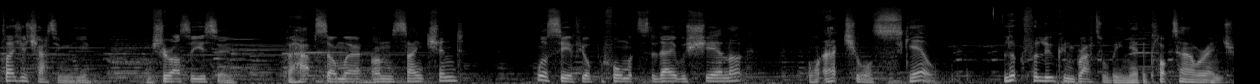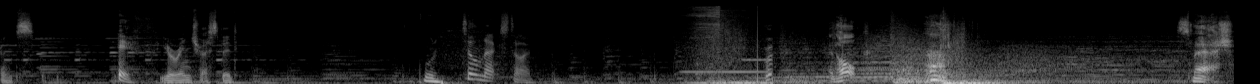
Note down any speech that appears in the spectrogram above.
Pleasure chatting with you. I'm sure I'll see you soon. Perhaps somewhere unsanctioned? We'll see if your performance today was sheer luck or actual skill. Look for Lucan Brattleby near the clock tower entrance. If you're interested cool. Till next time. And Hulk. Smash.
